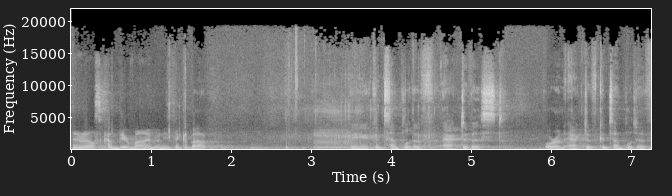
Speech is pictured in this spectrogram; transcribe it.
Anyone else come to your mind when you think about being a contemplative activist or an active contemplative?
